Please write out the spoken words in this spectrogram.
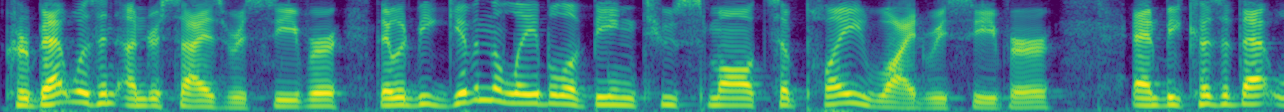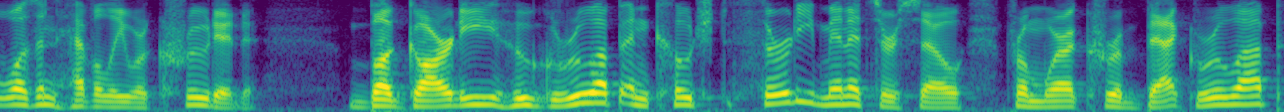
Chrebet was an undersized receiver that would be given the label of being too small to play wide receiver, and because of that wasn't heavily recruited. Bugardi, who grew up and coached 30 minutes or so from where Chrebet grew up,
